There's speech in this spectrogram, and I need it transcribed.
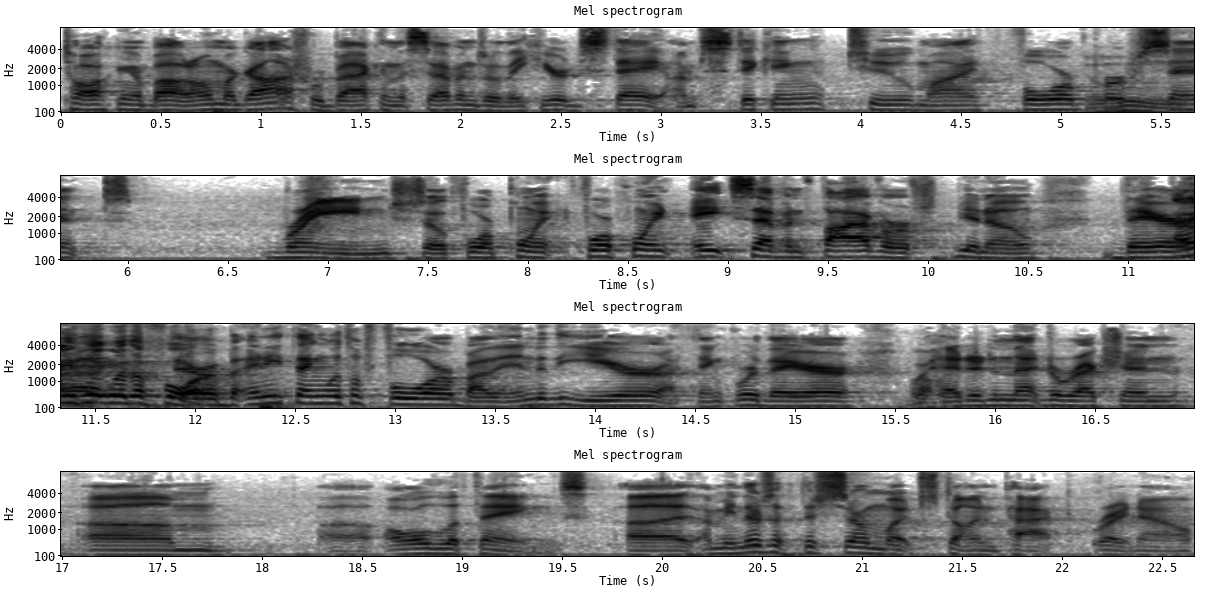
talking about oh my gosh we're back in the sevens are they here to stay? I'm sticking to my four percent range, so four point four point eight seven five, or you know, there anything with a four, anything with a four by the end of the year. I think we're there. We're headed in that direction. Um, uh, all the things. Uh, I mean, there's a, there's so much to unpack right now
